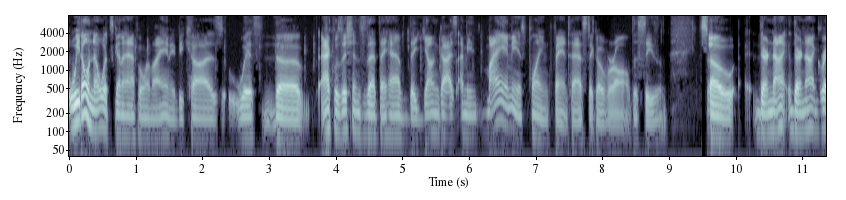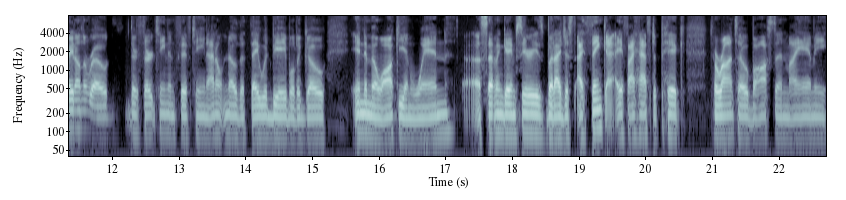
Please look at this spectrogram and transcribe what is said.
we don't know what's going to happen with Miami because with the acquisitions that they have, the young guys. I mean, Miami is playing fantastic overall this season. So they're not they're not great on the road. They're 13 and 15. I don't know that they would be able to go into Milwaukee and win a seven game series, but I just I think if I have to pick Toronto, Boston, Miami,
